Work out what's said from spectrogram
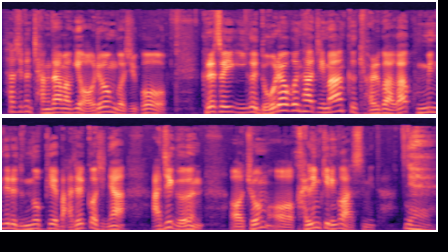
사실은 장담하기 어려운 것이고 그래서 이거 노력은 하지만 그 결과가 국민들의 눈높이에 맞을 것이냐? 아직은 어 좀 어 갈림길인 것 같습니다. 예.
